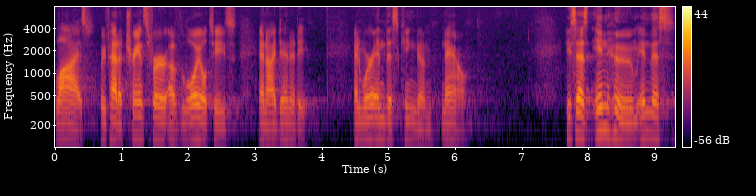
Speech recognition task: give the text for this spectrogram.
lies. We've had a transfer of loyalties and identity, and we're in this kingdom now. He says, In whom, in this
